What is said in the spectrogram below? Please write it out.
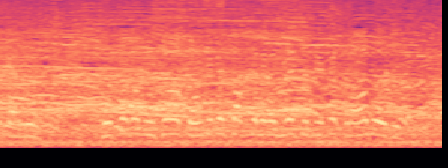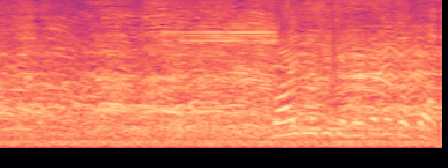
जब तक हम उसका पहुँचेंगे तब चलेगा ये जनरेटर खराब हो गया भाई भी उसी जनरेटर से चलता है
